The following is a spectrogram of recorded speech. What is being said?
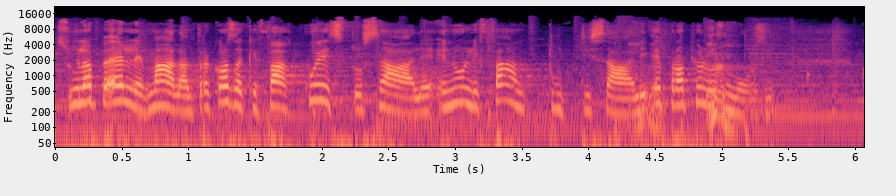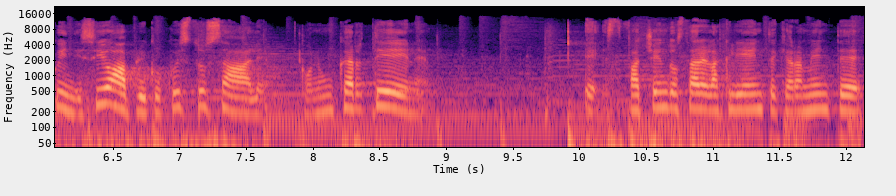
sulla pelle, ma l'altra cosa che fa questo sale, e non li fa tutti i sali, è proprio l'osmosi. Quindi se io applico questo sale con un cartene e facendo stare la cliente chiaramente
